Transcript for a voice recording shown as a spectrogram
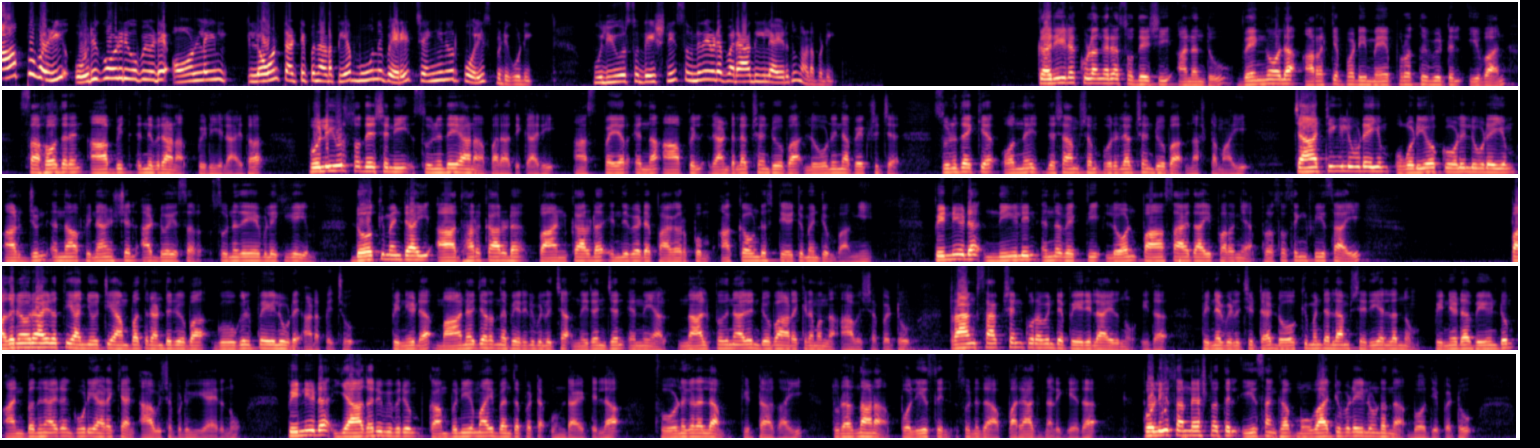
App വഴി ഒരു കോടി രൂപയുടെ ഓൺലൈൻ ലോൺ തട്ടിപ്പ് നടത്തിയ മൂന്ന് പേരെ ചെങ്ങന്നൂർ പോലീസ് പിടികൂടി. പുലിയൂർ സ്വദേശിനി സുനിതയുടെ പരാതിയിലായിരുന്നു നടപടി. കരീലക്കുളങ്ങര സ്വദേശി അനന്തു വെങ്ങോല അറയ്ക്കപ്പടി മേപ്പുറത്ത് വീട്ടിൽ ഇവാൻ സഹോദരൻ ആബിദ് എന്നിവരാണ് പിടിയിലായത്. പുലിയൂർ സ്വദേശിനി സുനിതയാണ് പരാതിക്കാരി. ആസ്പയർ എന്ന ആപ്പിൽ രണ്ട് ലക്ഷം രൂപ ലോണിനപേക്ഷിച്ച് സുനിതയ്ക്ക് ഒന്നേ ദശാംശം ഒരു ലക്ഷം രൂപ നഷ്ടമായി. ചാറ്റിംഗിലൂടെയും ഓഡിയോ കോളിലൂടെയും അർജുൻ എന്ന ഫിനാൻഷ്യൽ അഡ്വൈസർ സുനിതയെ വിളിക്കുകയും ഡോക്യുമെന്റായി ആധാർ കാർഡ് പാൻ കാർഡ് എന്നിവയുടെ പകർപ്പും അക്കൗണ്ട് സ്റ്റേറ്റ്മെന്റും വാങ്ങി. പിന്നീട് നീലിൻ എന്ന വ്യക്തി ലോൺ പാസ്സായതായി പറഞ്ഞ് പ്രോസസ്സിംഗ് ഫീസായി പതിനോരായിരത്തി അഞ്ഞൂറ്റി അമ്പത്തിരണ്ട് രൂപ ഗൂഗിൾ പേയിലൂടെ അടപ്പിച്ചു. പിന്നീട് മാനേജർ എന്ന പേരിൽ വിളിച്ച നിരഞ്ജൻ എന്നയാൾ നാൽപ്പതിനായിരം രൂപ അടയ്ക്കണമെന്ന് ആവശ്യപ്പെട്ടു. ട്രാൻസാക്ഷൻ കുറവിന്റെ പേരിലായിരുന്നു ഇത്. പിന്നെ വിളിച്ചിട്ട് ഡോക്യുമെന്റ് എല്ലാം ശരിയല്ലെന്നും പിന്നീട് വീണ്ടും അൻപതിനായിരം കൂടി അടയ്ക്കാൻ ആവശ്യപ്പെടുകയായിരുന്നു. പിന്നീട് യാതൊരു വിവരവും കമ്പനിയുമായി ബന്ധപ്പെട്ട് ഉണ്ടായിട്ടില്ല. ഫോണുകളെല്ലാം കിട്ടാതായി. തുടർന്നാണ് പോലീസിൽ സുനിത പരാതി നൽകിയത്. പോലീസ് അന്വേഷണത്തിൽ ഈ സംഘം മൂവാറ്റുപുഴയിലുണ്ടെന്ന് ബോധ്യപ്പെട്ടു.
